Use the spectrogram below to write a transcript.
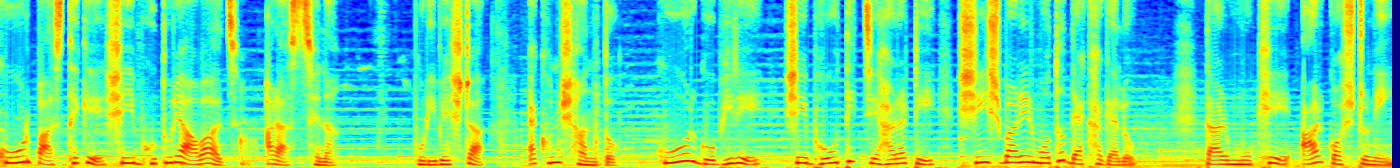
কুর পাশ থেকে সেই ভুতুরে আওয়াজ আর আসছে না। পরিবেশটা এখন শান্ত। কুয়োর গভীরে সেই ভৌতিক চেহারাটি শেষবারের মতো দেখা গেল। তার মুখে আর কষ্ট নেই।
